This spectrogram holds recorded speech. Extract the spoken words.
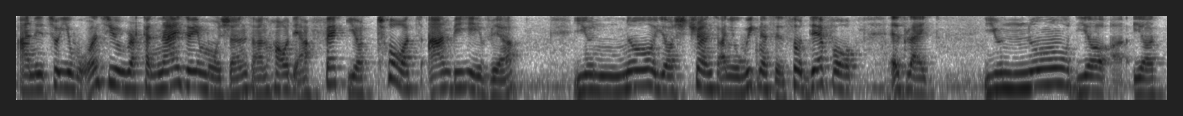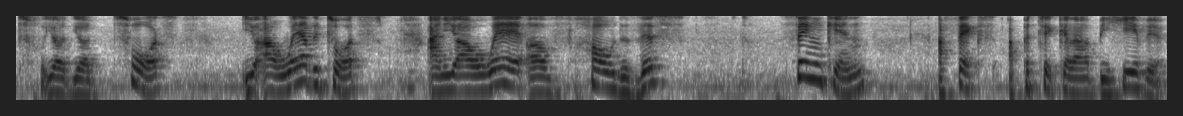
And it, so you once you recognize your emotions and how they affect your thoughts and behavior, you know your strengths and your weaknesses. So therefore, it's like you know your your your your thoughts. You are aware of the thoughts, and you are aware of how this thinking affects a particular behavior.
